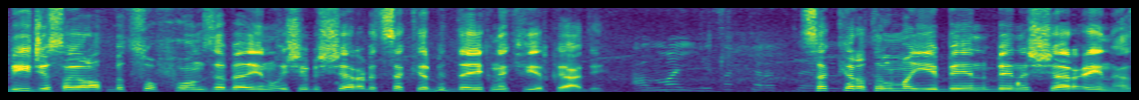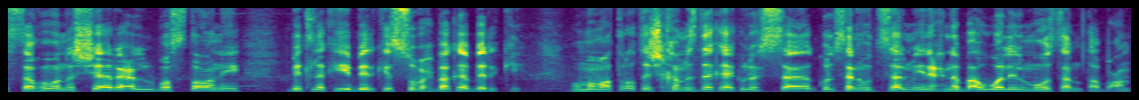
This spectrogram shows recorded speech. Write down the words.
بيجي سيارات بتصف هون زباين وإشي بالشارع بتسكر بتضايقنا كثير قاعدة. المي سكرت سكرت المي بين بين الشارعين. هسه هون الشارع الوسطاني بتلاقيه بركي الصبح بكى بركي. وما مطرتش خمس دقائق كل سنة وأنتم سالمين. إحنا بأول الموسم طبعا.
